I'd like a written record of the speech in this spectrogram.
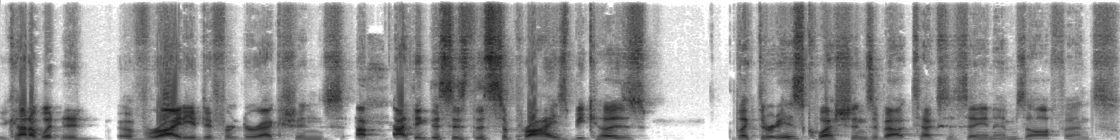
you kind of went in a, a variety of different directions. I, I, think this is the surprise because, like, there is questions about Texas A&M's offense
